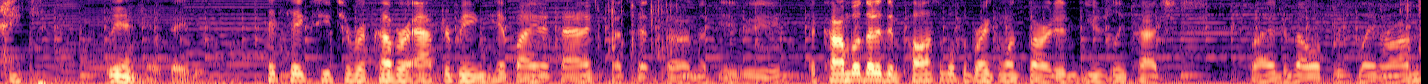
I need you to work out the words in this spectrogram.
Thank you. We in here, baby. It takes you to recover after being hit by an attack. That's hit stun. That's easy. A combo that is impossible to break once started, usually patched by developers later on.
